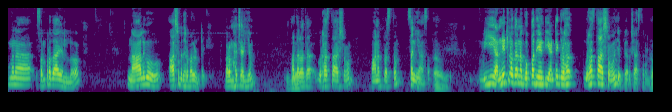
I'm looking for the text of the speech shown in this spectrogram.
మన సంప్రదాయంలో నాలుగు ఆశ్రమ ధర్మాలు ఉంటాయి. బ్రహ్మచర్యం ఆ తర్వాత గృహస్థాశ్రమం వానప్రస్థం సన్యాసం. ఈ అన్నిట్లో కన్నా గొప్పది ఏంటి అంటే గృహ గృహస్థాశ్రమం అని చెప్పారు శాస్త్రంలో.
